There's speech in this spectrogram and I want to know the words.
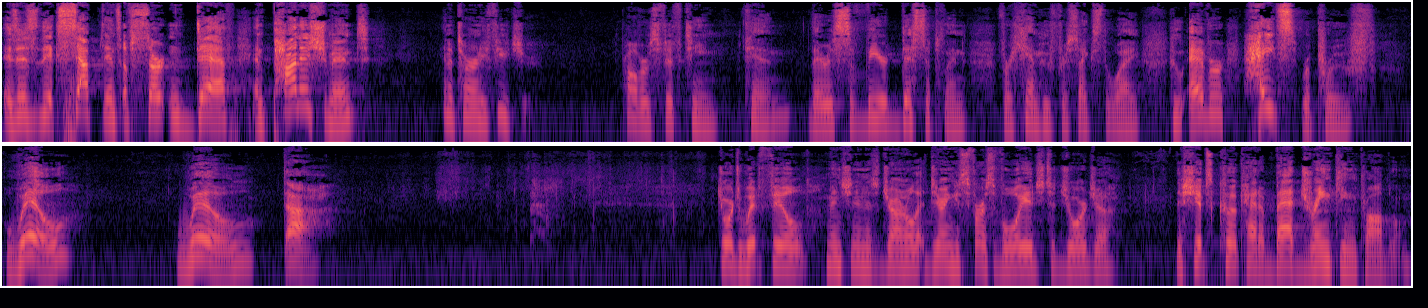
is, is the acceptance of certain death and punishment in eternity future. Proverbs 15, 10. There is severe discipline for him who forsakes the way. Whoever hates reproof will, will die. George Whitefield mentioned in his journal that during his first voyage to Georgia, the ship's cook had a bad drinking problem.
